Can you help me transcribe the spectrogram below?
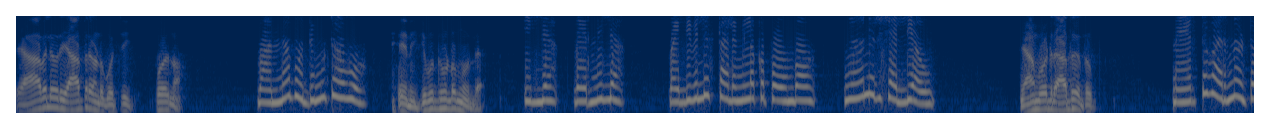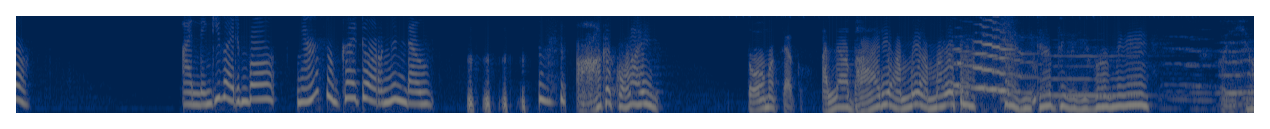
രാവിലെ ഒരു യാത്രയുണ്ട് കൊച്ചിക്ക്. പോയിരുന്നോ? വന്നാ ബുദ്ധിമുട്ടാവോ? എനിക്ക് ബുദ്ധിമുട്ടൊന്നുമില്ല. ഇല്ല വരുന്നില്ല. വലിയ വലിയ സ്ഥലങ്ങളിലൊക്കെ പോകുമ്പോ ഞാനൊരു ശല്യാവും. ഞാൻ പോയിട്ട് രാത്രി എത്തും. നേരത്തെ വരണം കേട്ടോ. അല്ലെങ്കിൽ വരുമ്പോ ഞാൻ സുഖമായിട്ട് ഉറങ്ങുണ്ടാവും ആകെ കൊളായി. തോമസ് ചാക്കോ അല്ല ഭാര്യ അമ്മയും അമ്മായിയപ്പനും എന്റെ ദൈവമേ. അയ്യോ.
